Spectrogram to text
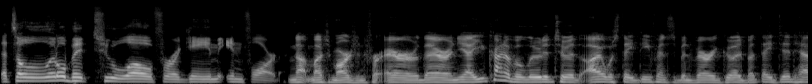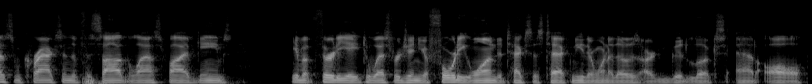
that's a little bit too low for a game in Florida. Not much margin for error there. And yeah, you kind of alluded to it. The Iowa State defense has been very good, but they did have some cracks in the facade the last five games. Gave up 38 to West Virginia, 41 to Texas Tech. Neither one of those are good looks at all.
